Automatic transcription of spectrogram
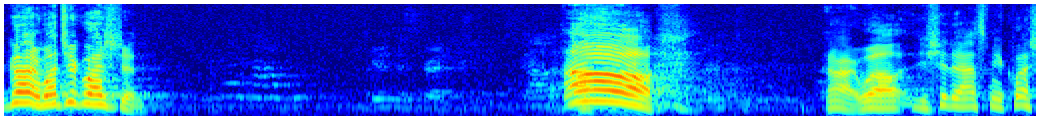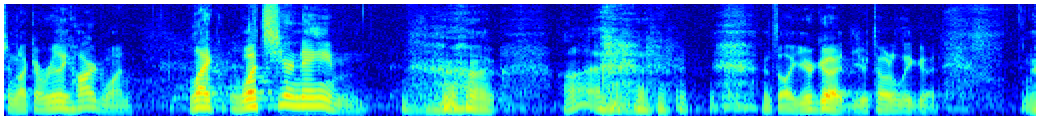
Go ahead. What's your question? Oh! All right. Well, you should have asked me a question, like a really hard one. Like, what's your name? That's all. You're good. You're totally good.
